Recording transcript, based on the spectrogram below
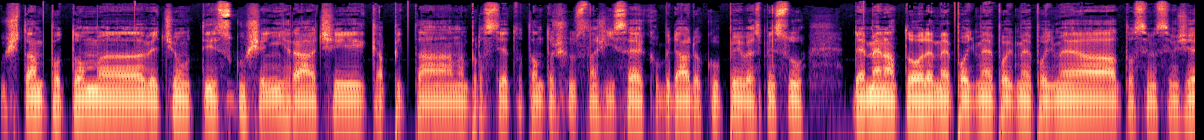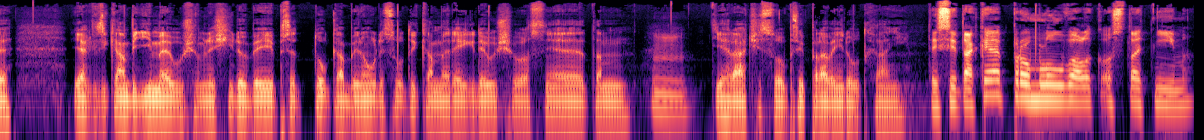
už tam potom eh, většinou ty zkušení hráči, kapitán, prostě to tam trošku snaží se jakoby dát dokupy ve smyslu jdeme na to, jdeme, pojďme, pojďme, pojďme a to si myslím, že jak říkám, vidíme už v dnešní době před tou kabinou, kde jsou ty kamery, kde už vlastně tam hmm. ti hráči jsou připraveni do utkání. Ty jsi také promlouval k ostatním?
